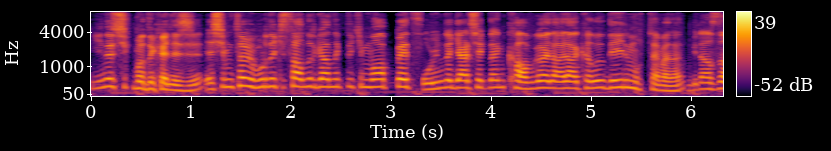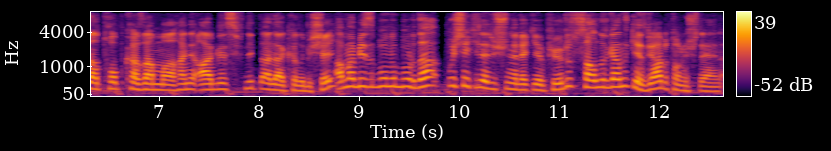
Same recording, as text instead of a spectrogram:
Yine çıkmadı kaleci. Ya şimdi tabii buradaki saldırganlıktaki muhabbet oyunda gerçekten kavgayla alakalı değil muhtemelen. Biraz daha top kazanma hani agresiflikle alakalı bir şey. Ama biz bunu burada bu şekilde düşünerek yapıyoruz. Saldırganlık yazıyor abi sonuçta yani.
